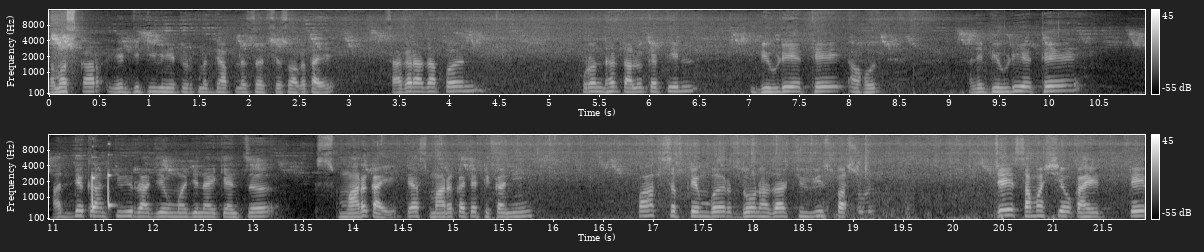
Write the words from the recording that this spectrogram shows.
नमस्कार एच जी टी व्ही नेटवर्कमध्ये आपलं सरचे स्वागत आहे. सागर आज आपण पुरंदर तालुक्यातील बिवडी येथे आहोत. आणि बिवडी येथे आद्य क्रांतीवीर राजे उमाजी नाईक यांचं स्मारक आहे. त्या स्मारकाच्या ठिकाणी पाच सप्टेंबर दोन हजार चोवीसपासून जे समाजसेवक आहेत ते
